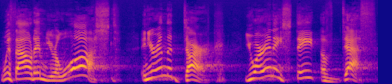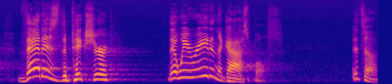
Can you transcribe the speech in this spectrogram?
without Him, you're lost and you're in the dark. You are in a state of death. That is the picture that we read in the Gospels. It's a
